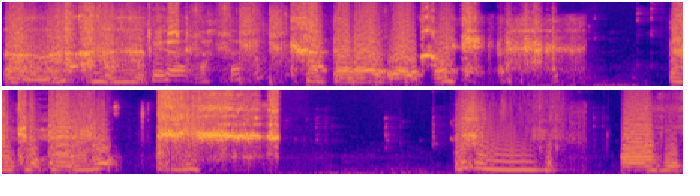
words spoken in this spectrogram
Oh, cut that out real quick. Gotta cut that out. um,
